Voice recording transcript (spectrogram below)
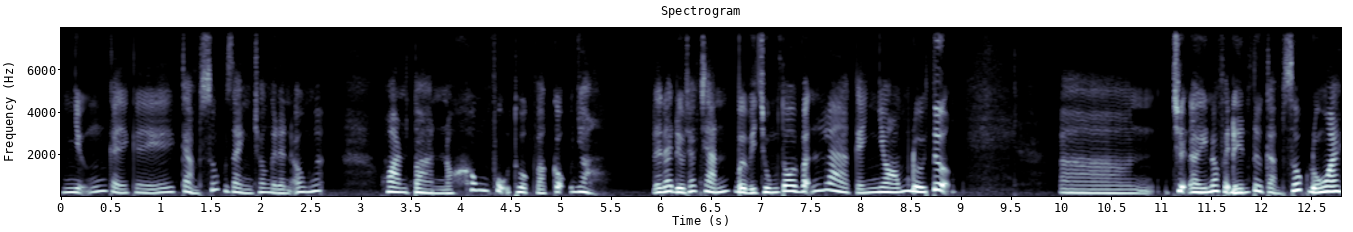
những cái cái cảm xúc dành cho người đàn ông á hoàn toàn nó không phụ thuộc vào cậu nhỏ đấy là điều chắc chắn bởi vì chúng tôi vẫn là cái nhóm đối tượng. À, chuyện ấy nó phải đến từ cảm xúc đúng không anh?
